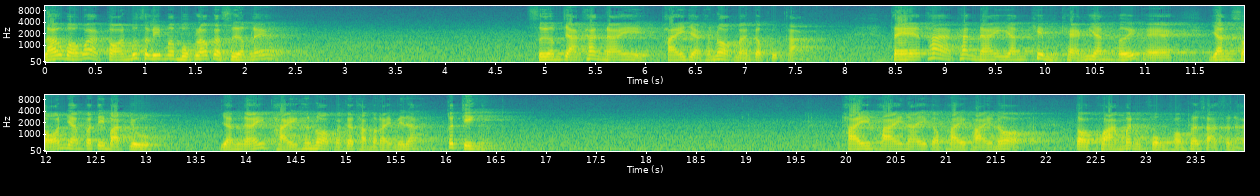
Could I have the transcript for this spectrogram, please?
เราบอกว่าก่อนมุสลิมมาบุกเราก็เสื่อมแล้ว เสื่อมจากข้างในภัยจากข้างนอกมันก็คุกคามแต่ถ้าข้างในยังเข้มแข็งยังเผยแผ่ยังสอนยังปฏิบัติอยู่ อยังไงภัยข้างนอกมันก็ทำอะไรไม่ได้ ก็จริง ภัยภายในกับภัยภายนอก ต่อความมั่นคงของพระศาสนา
